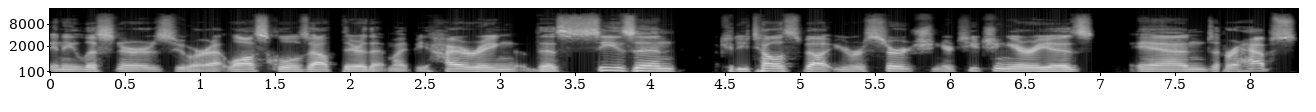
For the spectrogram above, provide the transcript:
any listeners who are at law schools out there that might be hiring this season. Could you tell us about your research and your teaching areas and perhaps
